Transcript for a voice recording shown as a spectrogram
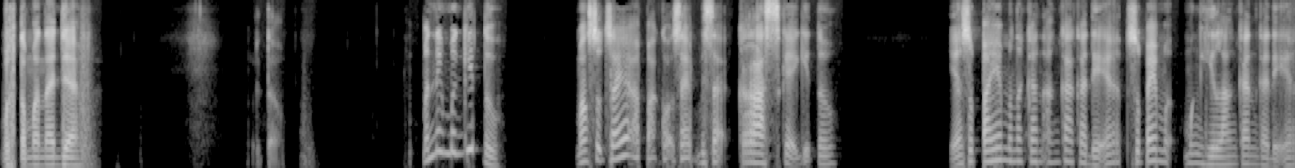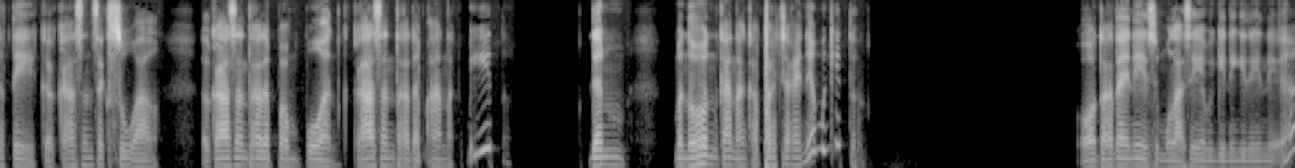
berteman aja. Gitu. Mending begitu. Maksud saya apa kok saya bisa keras kayak gitu ya supaya menekan angka KDR supaya menghilangkan KDRT kekerasan seksual kekerasan terhadap perempuan kekerasan terhadap anak begitu dan menurunkan angka perceraiannya begitu oh ternyata ini simulasinya begini gini ini ya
